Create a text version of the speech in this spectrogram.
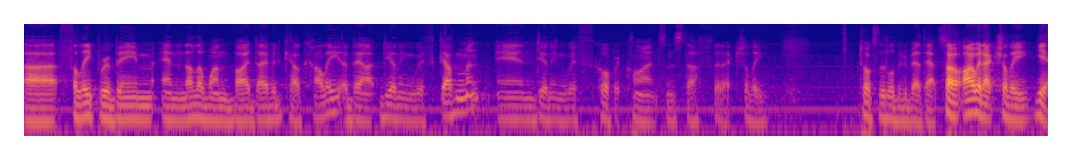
uh, Philippe Rabim and another one by David Kalkali about dealing with government and dealing with corporate clients and stuff that actually talks a little bit about that. So I would actually, yeah,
